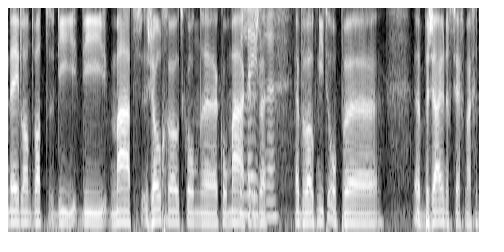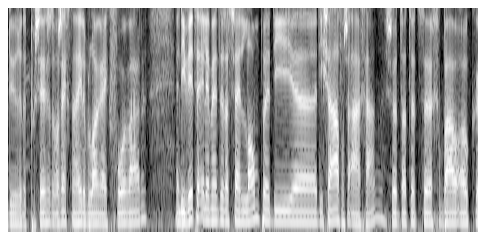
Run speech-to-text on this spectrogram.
Nederland wat die, die maat zo groot kon, kon maken. Dus daar hebben we ook niet op eh, bezuinigd zeg maar, gedurende het proces. Dat was echt een hele belangrijke voorwaarde. En die witte elementen, dat zijn lampen die, die s'avonds aangaan. Zodat het gebouw ook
